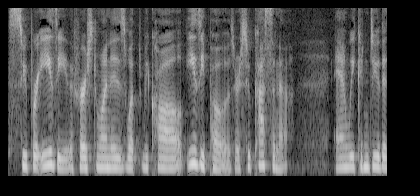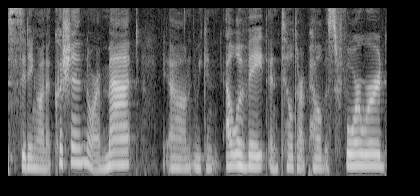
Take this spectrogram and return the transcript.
Super easy. The first one is what we call easy pose or sukhasana. And we can do this sitting on a cushion or a mat. Um, we can elevate and tilt our pelvis forward,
